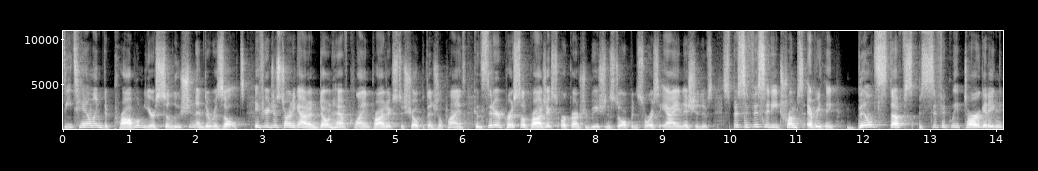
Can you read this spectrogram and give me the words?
detailing the problem, your solution, and the results. If you're just starting out and don't have client projects to show potential clients, consider personal projects or contributions to open source AI initiatives. Specificity trumps everything. Build stuff specifically targeting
